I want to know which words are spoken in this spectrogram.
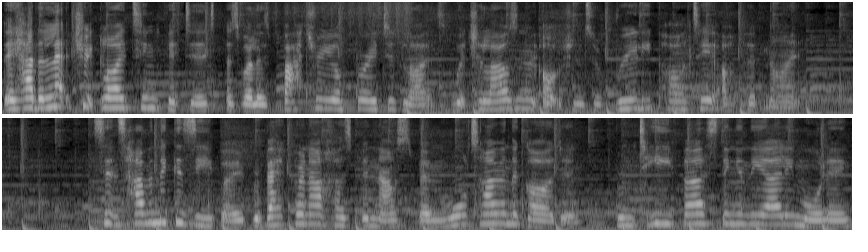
They had electric lighting fitted as well as battery operated lights which allows them the option to really party it up at night. Since having the gazebo, Rebecca and her husband now spend more time in the garden, from tea first thing in the early morning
